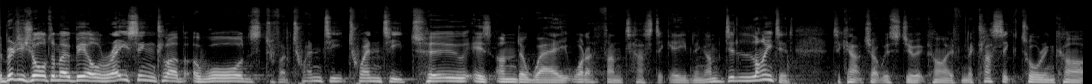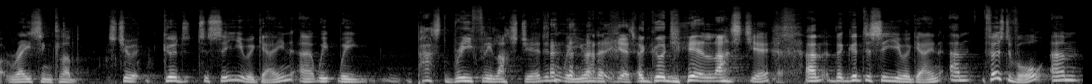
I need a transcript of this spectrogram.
The British Automobile Racing Club Awards for 2022 is underway. What a fantastic evening. I'm delighted to catch up with Stuart Kye from the Classic Touring Car Racing Club. Stuart, good to see you again. Uh, we, we passed briefly last year, didn't we? You had a, yes, a good year last year, um, but good to see you again. Um, first of all, um,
